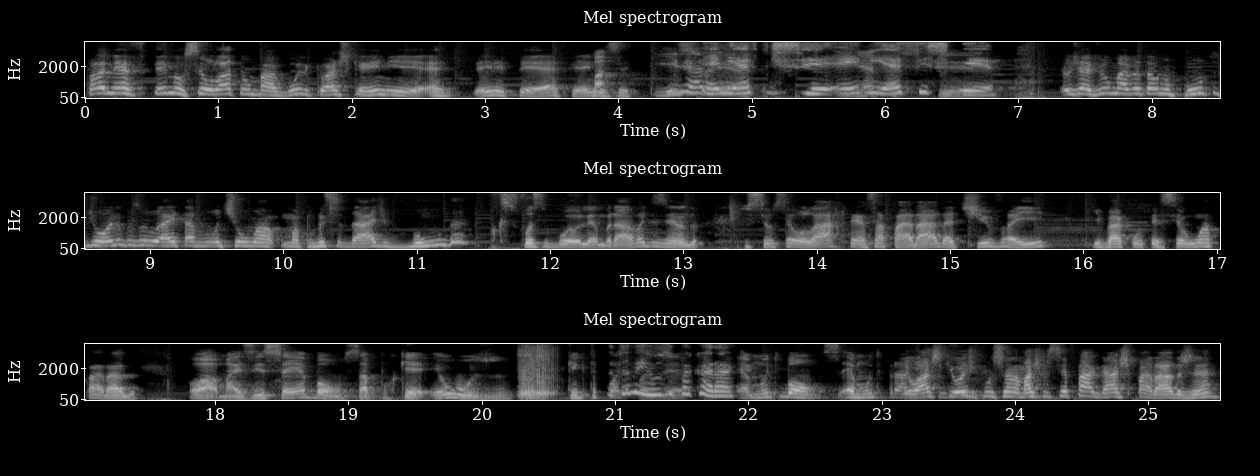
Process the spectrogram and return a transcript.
Fala NFT, meu celular tem um bagulho que eu acho que é N... é NTF, é Mas NC. Isso É, é, NFC, NFC. Eu Eu já vi uma vez, eu tava no ponto de ônibus, aí tava, tinha uma, uma publicidade, bunda, porque se fosse boa eu lembrava, dizendo: o seu celular tem essa parada ativa aí que vai acontecer alguma parada. Ó, mas isso aí é bom, sabe? Porque eu uso. O que, que tu Eu pode também fazer? uso pra caraca. É muito bom, é muito prático. Eu acho que hoje funciona mais pra você pagar as paradas, né?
